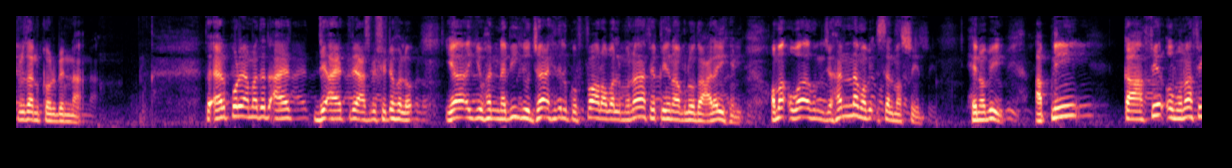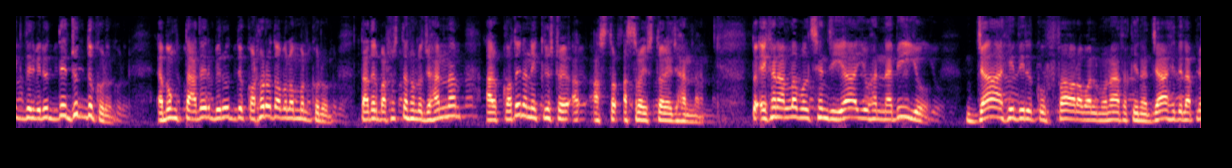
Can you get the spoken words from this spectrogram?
প্রদান করবেন না। তো এরপরে আমাদের আয়াত, যে আয়াতটি আসবে সেটা হলো, ইয়া জাহান্নাম হে নবী, আপনি কাফের ও মুনাফিকদের বিরুদ্ধে যুদ্ধ করুন। এবং তাদের বিরুদ্ধে কঠোরতা অবলম্বন করুন। তাদের বাসস্থান হলো জাহান্নাম, আর কতই না নিকৃষ্ট আশ্রয় স্তরে জাহান্নাম। তো এখানে আল্লাহ বলছেন যে, ইয়া ইউহান নাবিয়্যু, জাহিদিল কুফার ওয়াল মুনাফিকিনা, জাহিদিল আপনি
